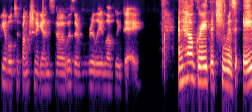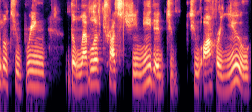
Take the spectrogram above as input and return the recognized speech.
be able to function again. So it was a really lovely day. And how great that she was able to bring the level of trust she needed to to offer you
